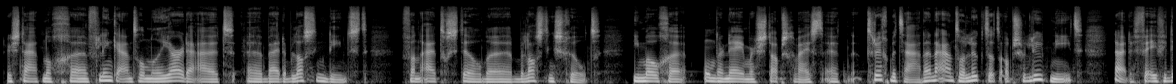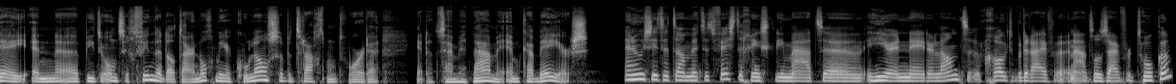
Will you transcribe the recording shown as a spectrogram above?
Er staat nog een flink aantal miljarden uit uh, bij de Belastingdienst van uitgestelde belastingsschuld. Die mogen ondernemers stapsgewijs uh, terugbetalen. Een aantal lukt dat absoluut niet. Nou, de VVD en Pieter Omtzigt vinden dat daar nog meer coulance betracht moet worden. Ja, dat zijn met name MKB'ers. En hoe zit het dan met het vestigingsklimaat hier in Nederland? Grote bedrijven, een aantal zijn vertrokken.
